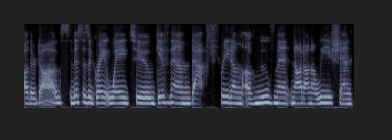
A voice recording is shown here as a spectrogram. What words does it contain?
other dogs this is a great way to give them that freedom of movement not on a leash and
